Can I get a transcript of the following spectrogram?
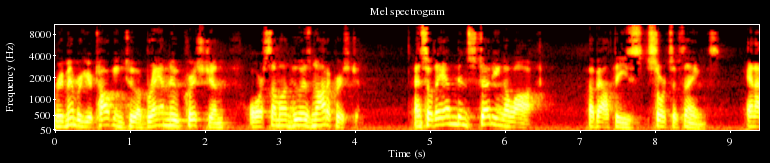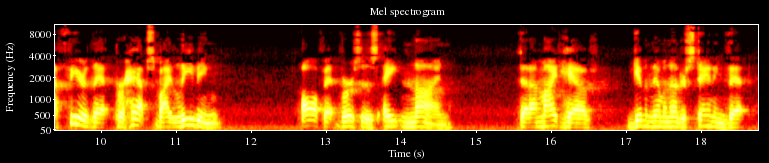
remember, you're talking to a brand new Christian or someone who is not a Christian. And so they haven't been studying a lot about these sorts of things. And I fear that perhaps by leaving off at verses 8 and 9, that I might have given them an understanding that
